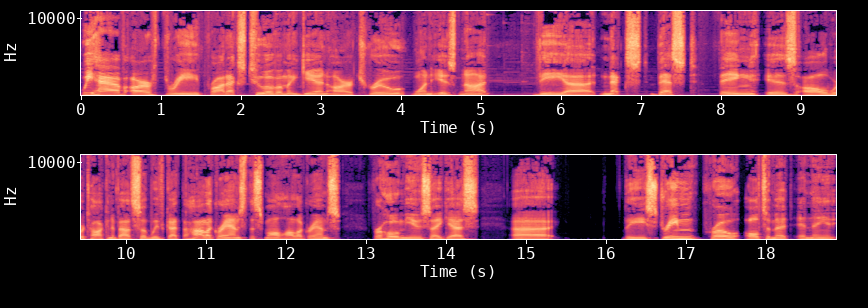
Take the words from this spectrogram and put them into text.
We have our three products. Two of them, again, are true, one is not. The uh, next best thing is all we're talking about. So we've got the holograms, the small holograms for home use, I guess. Uh, the Stream Pro Ultimate and the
